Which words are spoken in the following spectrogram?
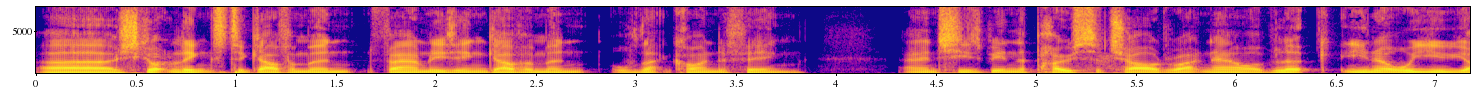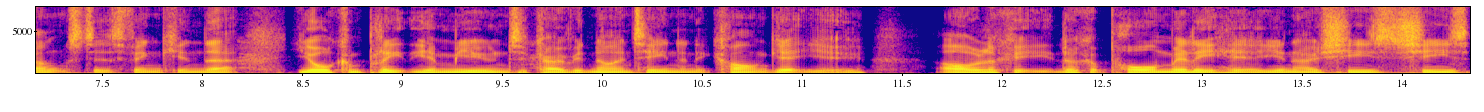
Uh, she's got links to government, families in government, all that kind of thing. And she's been the poster child right now of look, you know, all you youngsters thinking that you're completely immune to COVID nineteen and it can't get you. Oh, look at look at poor Millie here. You know, she's she's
